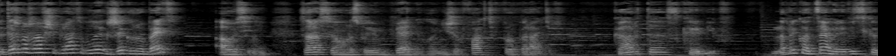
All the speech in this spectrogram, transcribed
Ти теж вважав, що пірати були як Жек Горобець? А ось і ні. Зараз я вам розповім 5 найголовніших фактів про піратів. Карта скарбів. Наприклад, це голівудська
